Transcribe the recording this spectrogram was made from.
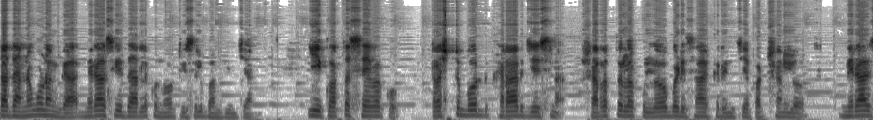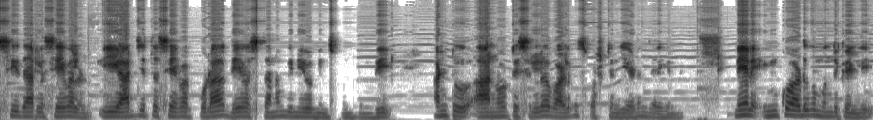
తదనుగుణంగా నిరాశీదారులకు నోటీసులు పంపించాను. ఈ కొత్త సేవకు ట్రస్ట్ బోర్డు ఖరారు చేసిన షరతులకు లోబడి సహకరించే పక్షంలో మిరాసీదారుల సేవలను ఈ ఆర్జిత సేవకు కూడా దేవస్థానం వినియోగించుకుంటుంది అంటూ ఆ నోటీసుల్లో వాళ్ళకు స్పష్టం చేయడం జరిగింది. నేను ఇంకో అడుగు ముందుకెళ్ళి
